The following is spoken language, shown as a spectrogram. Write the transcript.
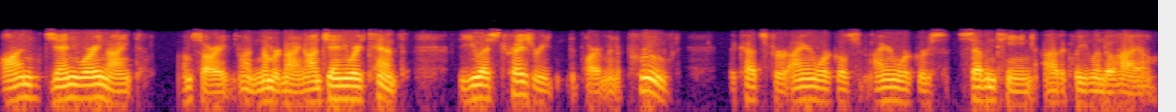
On January 9th, I'm sorry, on number 9, on January 10th, the U.S. Treasury Department approved the cuts for iron workers, iron workers 17 out of Cleveland, Ohio.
